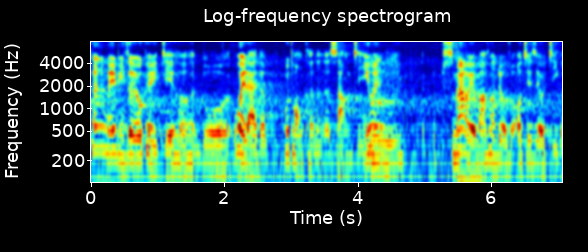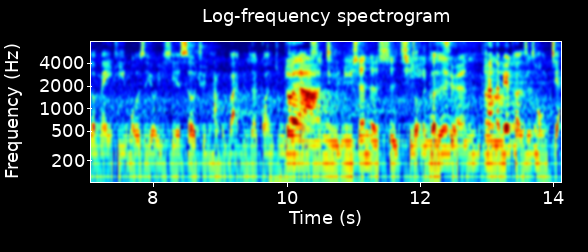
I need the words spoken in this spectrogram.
但是 maybe 这又可以结合很多未来的不同可能的商机，因为嗯 Smile 也马上就有说，哦，其实有几个媒体或者是有一些社群，他们本来就在关注这件对啊，女女生的事情对，，可是他那嗯边可能是从讲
